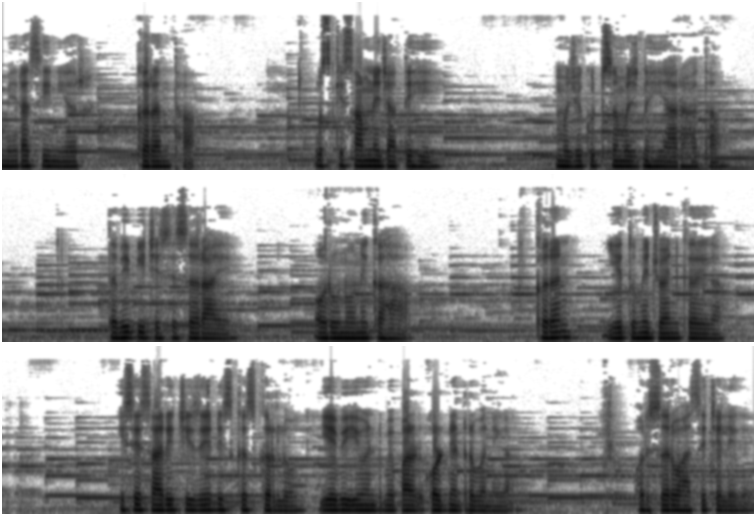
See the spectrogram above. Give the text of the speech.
मेरा सीनियर करण था। उसके सामने जाते ही मुझे कुछ समझ नहीं आ रहा था। तभी पीछे से सर आए और उन्होंने कहा, करण, ये तुम्हें ज्वाइन करेगा। इसे सारी चीज़ें डिस्कस कर लो। ये भी इवेंट में पार्ट कोऑर्डिनेटर बनेगा। और सर वहाँ से चले गए।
